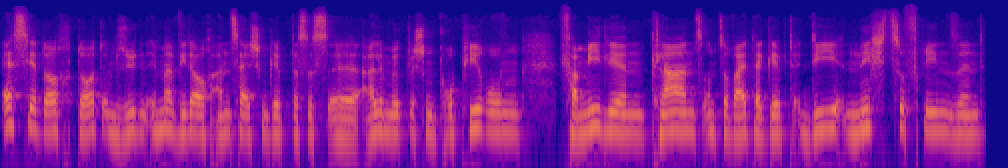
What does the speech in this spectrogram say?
Es jedoch dort im Süden immer wieder auch Anzeichen gibt, dass es äh, alle möglichen Gruppierungen, Familien, Clans und so weiter gibt, die nicht zufrieden sind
